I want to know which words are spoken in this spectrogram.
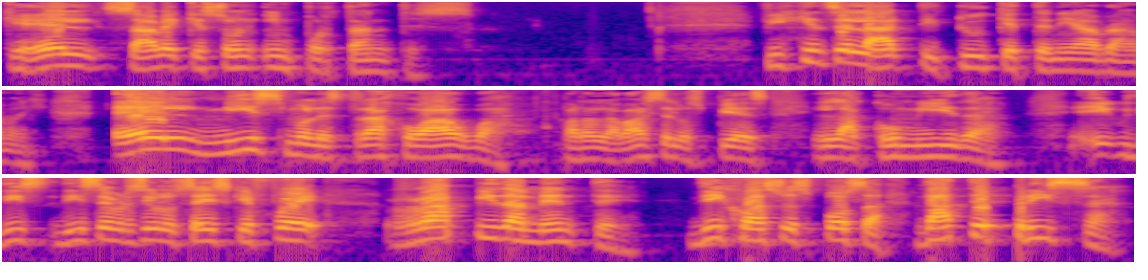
que Él sabe que son importantes. Fíjense la actitud que tenía Abraham. Él mismo les trajo agua para lavarse los pies, la comida. Y dice, versículo 6 que fue rápidamente, dijo a su esposa, date prisa,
